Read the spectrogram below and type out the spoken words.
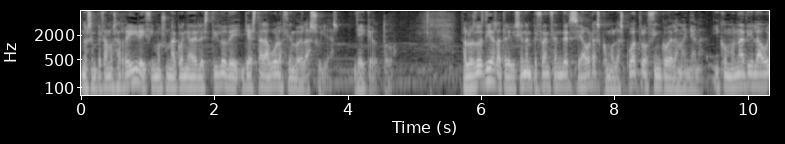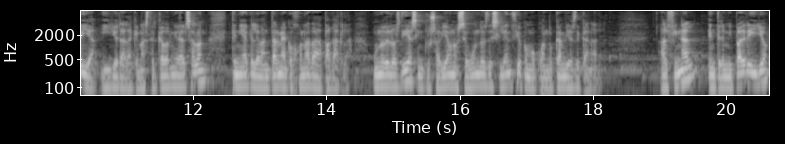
Nos empezamos a reír e hicimos una coña del estilo de ya está el abuelo haciendo de las suyas. Y ahí quedó todo. A los dos días la televisión empezó a encenderse a horas como las 4 o 5 de la mañana, y como nadie la oía y yo era la que más cerca dormía del salón, tenía que levantarme acojonada a apagarla. Uno de los días incluso había unos segundos de silencio como cuando cambias de canal. Al final, entre mi padre y yo,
